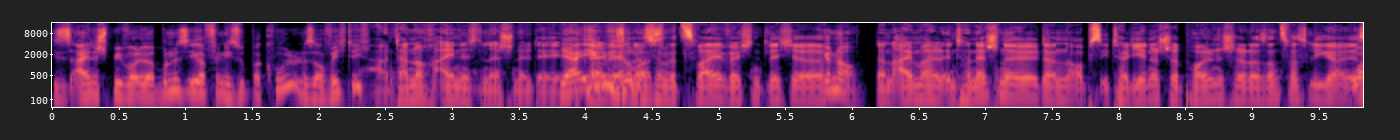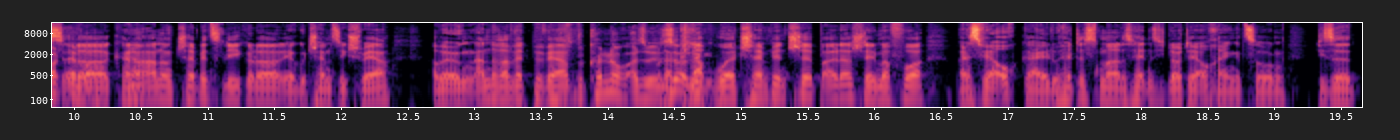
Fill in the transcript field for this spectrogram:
Dieses eine Spiel Volleyball-Bundesliga finde ich super cool und ist auch wichtig. Ja, und dann noch ein International Day. Ja, Wie irgendwie wären das, sowas. wenn wir zwei wöchentliche, Genau. dann einmal International, dann ob es italienische, polnische oder sonst was Liga ist Whatever, oder keine ja. Ahnung, Champions League oder, ja gut, Champions League schwer, aber irgendein anderer Wettbewerb. Wir können auch, also Oder Club World Championship, Alter, stell dir mal vor, weil das wäre auch geil. Du hättest mal, das hätten sich Leute ja auch reingezogen. Diese,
